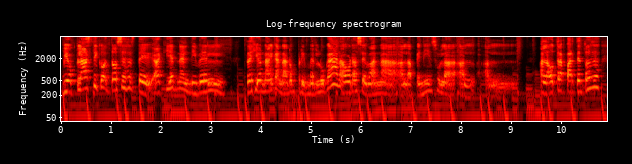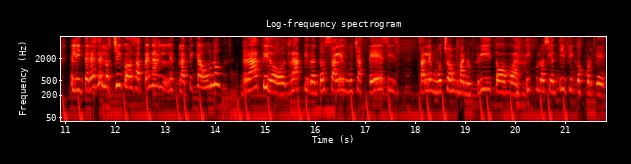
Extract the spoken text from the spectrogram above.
bioplástico. Entonces, este, aquí en el nivel regional ganaron primer lugar. Ahora se van a, la península, al, al, a la otra parte. Entonces, el interés de los chicos apenas les platica uno rápido, rápido. Entonces salen muchas tesis, salen muchos manuscritos o artículos científicos porque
